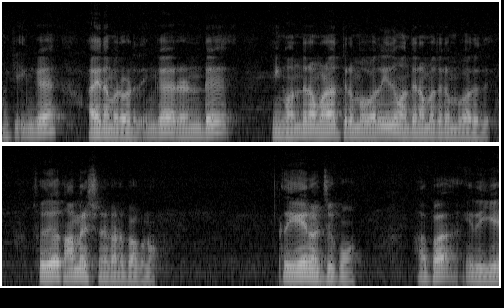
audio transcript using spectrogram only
ஓகே இங்கே அதே நம்பர் வருது. இங்கே ரெண்டு இங்கே வந்த நம்பர் தான் திரும்ப வருது இது வந்த நம்பர் திரும்ப வருது. ஸோ இது காம்பினேஷன் இருக்கான்னு பார்க்கணும். இது ஏன்னு வச்சுக்குவோம். அப்போ இது A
